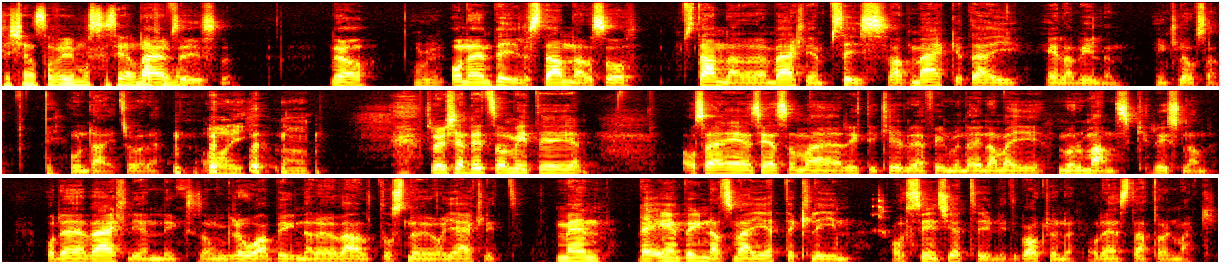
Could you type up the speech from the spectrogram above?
Det känns som vi måste se den här Nej, filmen. precis. Ja, och när en bil stannar så stannar den verkligen precis så att märket är i hela bilden. I en close-up. Hyundai tror jag det Oj. Ja. Så det kändes lite som mitt i... Och det en scen som är riktigt kul i den filmen. Det är när de är i Murmansk, Ryssland. Och det är verkligen liksom gråa byggnader överallt och snö och jäkligt. Men det är en byggnad som är jätteclean och syns jättetydligt i bakgrunden. Och det är en Statoil-mack.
